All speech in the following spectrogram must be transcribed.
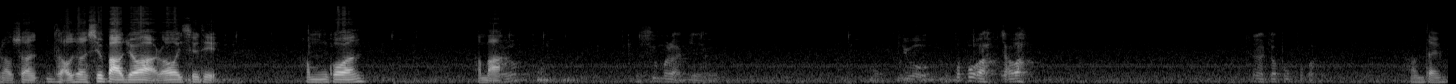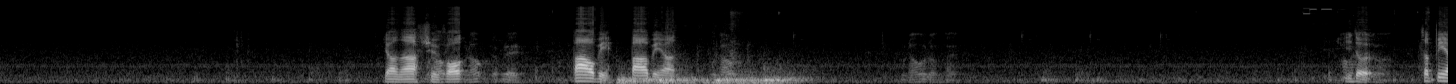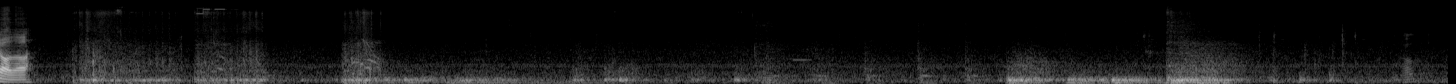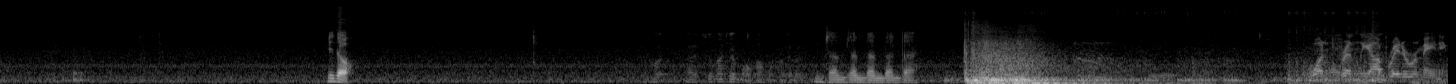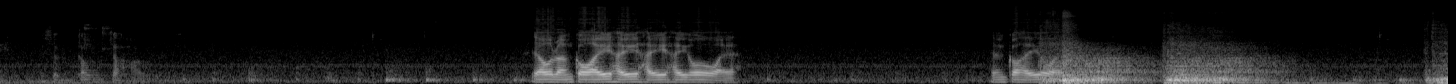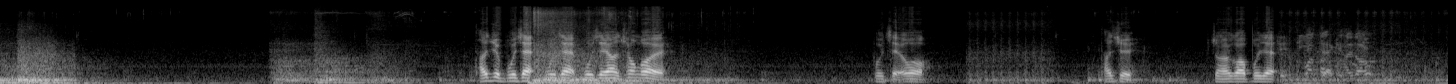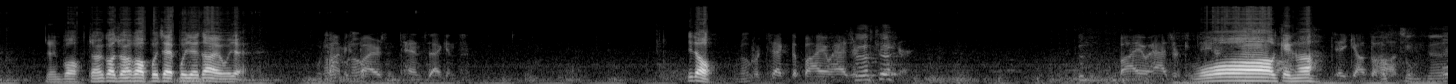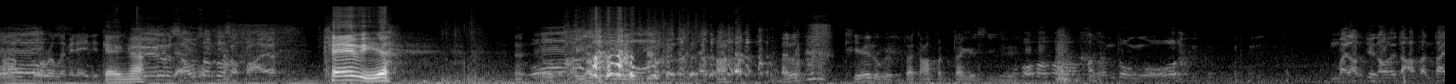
樓上樓上燒爆咗啊！攞去燒鐵，冚個人係嘛係？咯，你燒乜撚嘢？要我卜卜啊，走啊！真係咗卜卜啊！肯定。有人啊！全火包嗰邊，包嗰邊有人。門口門口嗰度係。呢度側邊有人啊！門口呢度唔使唔使唔使唔使唔使。One friendly operator remaining. 上鳩炸有兩個喺喺喺喺嗰個位啊，兩個喺呢個位。睇住背脊，背脊，背脊有人冲过嚟，背脊喎，睇住，仲有个背脊， 50 seconds. 睇到两波，仲有一个，仲有一个背脊，背脊都系背脊，门口 Time 门口 expires in 10 seconds. 度嘅唔使打瞓低嘅先嘅。哇，嚇撚到我啊！唔系谂住落去打瞓低。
